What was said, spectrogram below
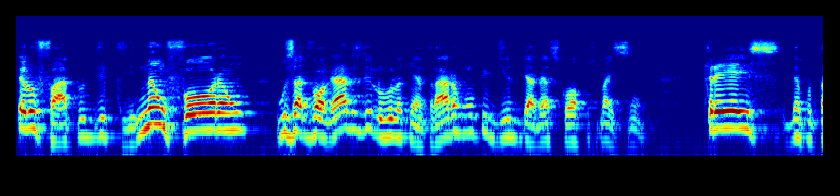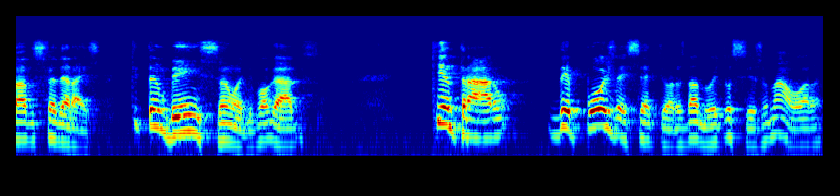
pelo fato de que não foram os advogados de Lula que entraram com o pedido de habeas corpus, mas sim três deputados federais, que também são advogados, que entraram depois das sete horas da noite, ou seja, na hora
